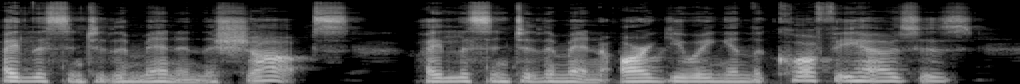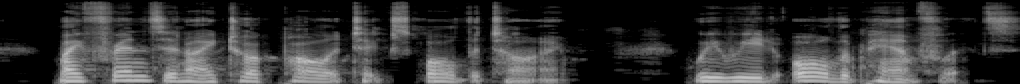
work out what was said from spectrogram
I listen to the men in the shops. I listen to the men arguing in the coffee houses. My friends and I talk politics all the time. We read all the pamphlets.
